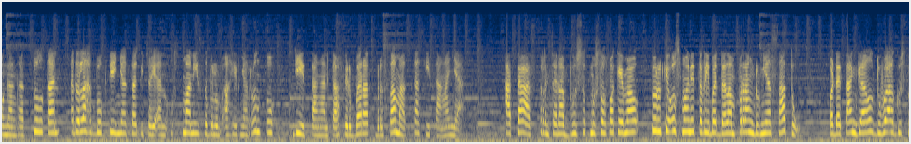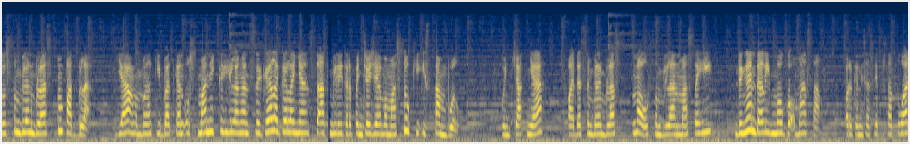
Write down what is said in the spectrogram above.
Mengangkat sultan adalah bukti nyata kejayaan Utsmani sebelum akhirnya runtuh di tangan kafir barat bersama kaki tangannya. Atas rencana busuk Mustafa Kemal, Turki Utsmani terlibat dalam Perang Dunia I pada tanggal 2 Agustus 1914 yang mengakibatkan Utsmani kehilangan segala-galanya saat militer penjajah memasuki Istanbul. Puncaknya, pada 1909 Masehi, dengan dalih mogok massal, Organisasi Persatuan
